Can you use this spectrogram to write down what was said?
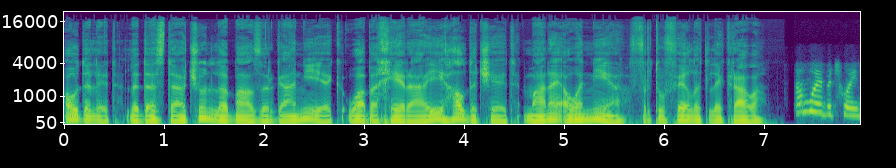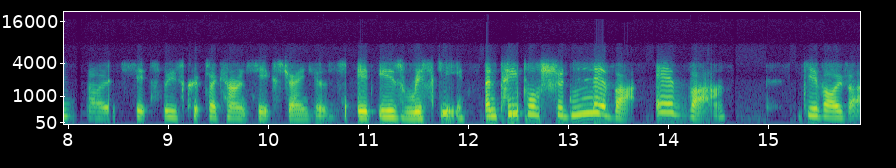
ئەو دەڵێت لە دەستداچوون لە بازرگانیەک وا بە خێرایی هەڵدەچێت مانای ئەوە نییە فرتوفێڵت لێکراوە. Somewhere between those sits these cryptocurrency exchanges. It is risky, and people should never, ever give over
